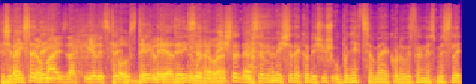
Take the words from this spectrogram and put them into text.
Takže tak dej se, to dej, máš za chvíli spousty dej, klientů. Dej, dej, se vymýšlet, dej se vymýšlet, jako když už úplně chceme jako neuvěřitelné nesmysly.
